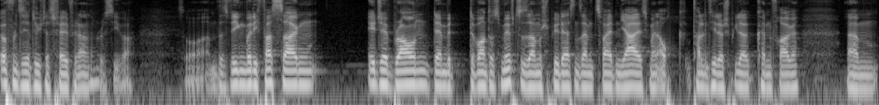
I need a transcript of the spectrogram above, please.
öffnet sich natürlich das Feld für den anderen Receiver. So, ähm, deswegen würde ich fast sagen, AJ Brown, der mit Devonta Smith zusammenspielt, der ist in seinem zweiten Jahr, ich meine auch talentierter Spieler, keine Frage. Ähm,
